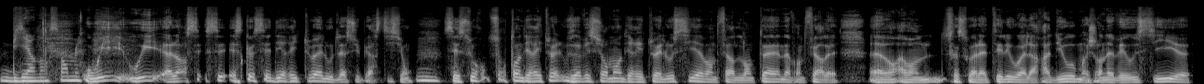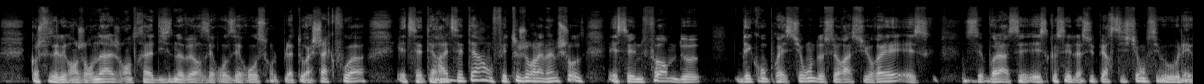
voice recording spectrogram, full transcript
bien ensemble. Oui, oui. Alors, est-ce que c'est des rituels ou de la superstition mm. C'est surtout des rituels. Vous avez sûrement des rituels aussi avant de faire de l'antenne, avant de faire, euh, avant que ce soit à la télé ou à la radio. Moi, j'en avais aussi. Euh, quand je faisais le grand journal, je rentrais à 19h00 sur le plateau à chaque fois, etc., mm. etc. On fait toujours la même chose. Et c'est une forme de décompression, de se rassurer. Est-ce voilà, est-ce que c'est de la superstition, si vous voulez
